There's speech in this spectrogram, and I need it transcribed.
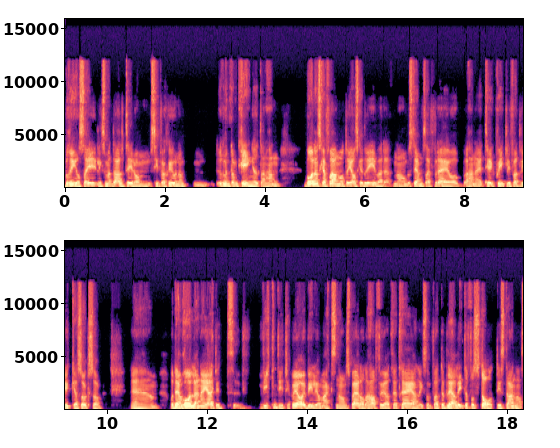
bryr sig liksom inte alltid om situationen runt omkring utan han, bollen ska framåt och jag ska driva det när han bestämt sig för det och han är tillräckligt skicklig för att lyckas också. Um, och den rollen är jäkligt viktig tycker jag i Billy och Max när de spelar det här 4-3-3 liksom, för att det blir lite för statiskt annars.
